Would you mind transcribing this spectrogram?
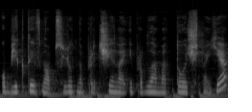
об'єктивно абсолютно причина і проблема точно є,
